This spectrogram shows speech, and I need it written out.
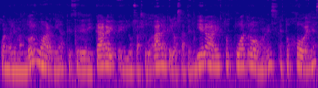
cuando le mandó el guardia que se dedicara y los ayudara, que los atendiera a estos cuatro hombres, estos jóvenes,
